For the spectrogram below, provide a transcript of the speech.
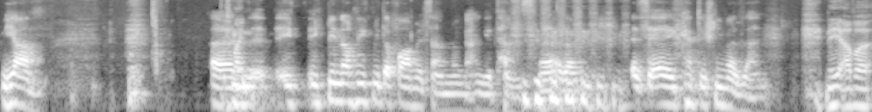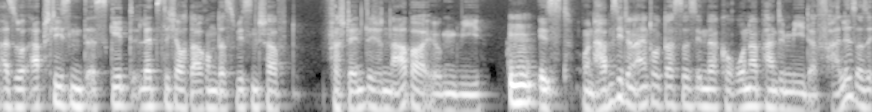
Ja. Ich, mein, ähm, ich, ich, bin noch nicht mit der Formelsammlung angetanzt. Ne? Also, es äh, könnte schlimmer sein. Nee, aber also abschließend, es geht letztlich auch darum, dass Wissenschaft verständlich und nahbar irgendwie mhm. ist. Und haben Sie den Eindruck, dass das in der Corona-Pandemie der Fall ist? Also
